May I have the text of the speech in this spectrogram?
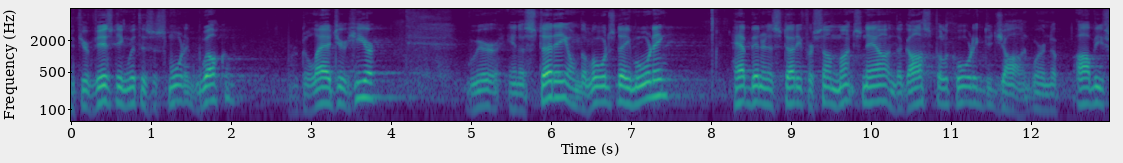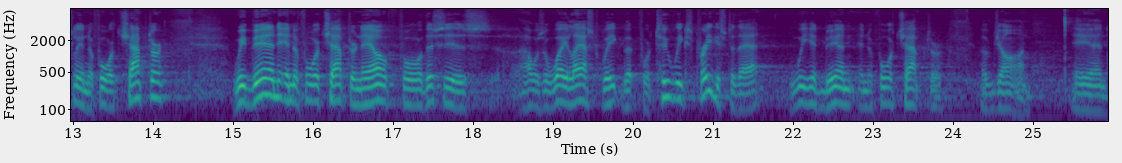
If you're visiting with us this morning, welcome. We're glad you're here. We're in a study on the Lord's Day morning. Have been in a study for some months now in the Gospel according to John. We're in the, obviously in the fourth chapter. We've been in the fourth chapter now for this is, I was away last week, but for two weeks previous to that, we had been in the fourth chapter of John. And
